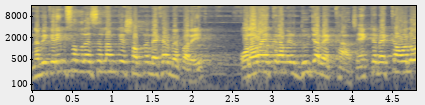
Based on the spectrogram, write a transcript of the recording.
নবী করিম সাল্লামকে স্বপ্নে দেখার ব্যাপারে ওলামা একরামের দুইটা ব্যাখ্যা আছে। একটা ব্যাখ্যা হলো,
